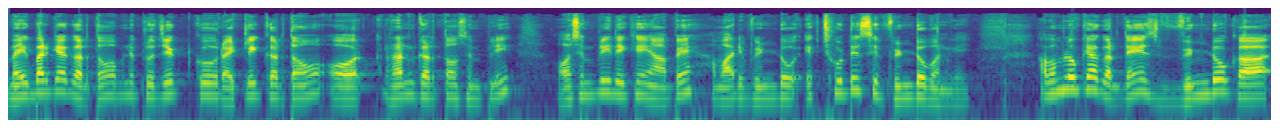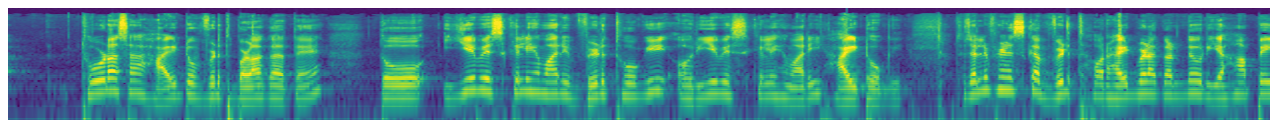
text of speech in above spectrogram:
मैं एक बार क्या करता हूँ, अपने प्रोजेक्ट को राइट क्लिक करता हूँ और रन करता हूँ सिंपली और सिंपली देखिए यहाँ पे हमारी विंडो एक छोटी सी विंडो बन गई। अब हम लोग क्या करते हैं, इस विंडो का थोड़ा सा हाइट और विर्थ बड़ा करते हैं। तो ये बेसिकली हमारी विड्थ होगी और ये बेसिकली हमारी हाइट होगी। तो चलिए फ्रेंड्स इसका विड्थ और हाइट बड़ा कर दें और यहाँ पे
